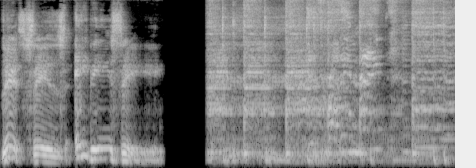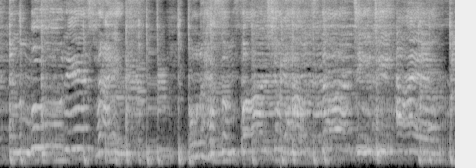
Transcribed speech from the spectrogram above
This is ABC. It's Friday night, and the mood is right. Gonna have some fun, show you how it's done. TGIF.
